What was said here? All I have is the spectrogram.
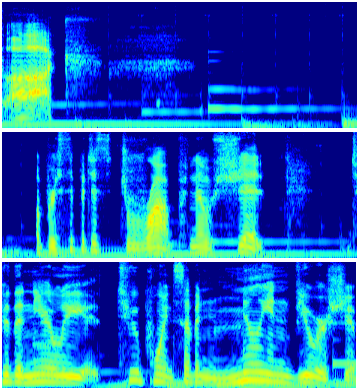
Fuck. A precipitous drop, no shit, to the nearly 2.7 million viewership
